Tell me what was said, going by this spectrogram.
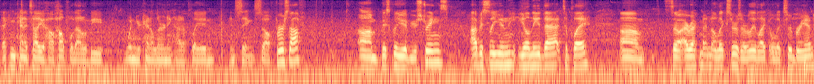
that can kind of tell you how helpful that'll be when you're kind of learning how to play and, and sing. So first off, um, basically you have your strings. Obviously you you'll need that to play. Um, so I recommend Elixirs. I really like Elixir brand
